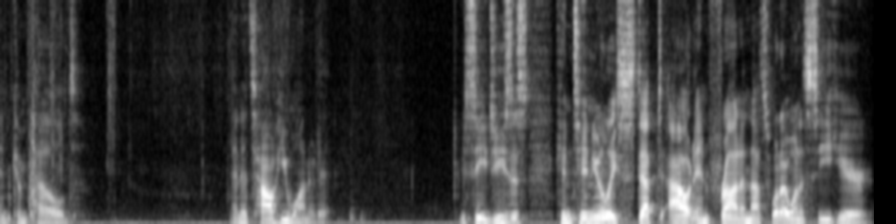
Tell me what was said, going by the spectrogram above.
and compelled. And it's how he wanted it. You see, Jesus continually stepped out in front, and that's what I want to see here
